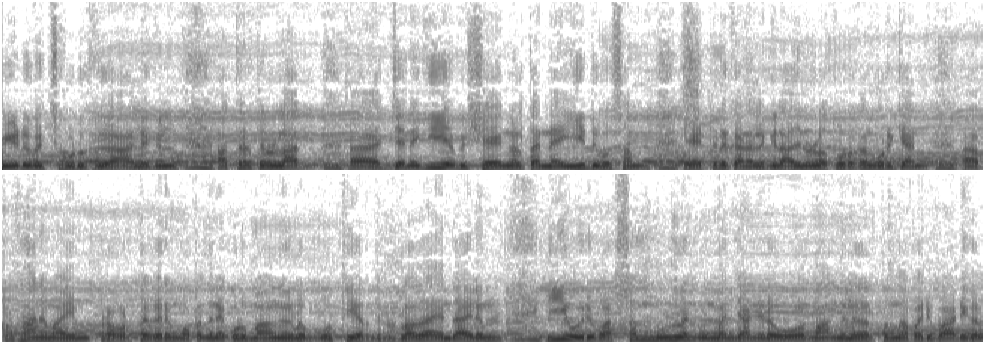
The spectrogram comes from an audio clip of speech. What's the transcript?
വീട് വെച്ച് കൊടുക്കുക അല്ലെങ്കിൽ അത്തരത്തിലുള്ള ജനകീയ വിഷയങ്ങൾ തന്നെ ഈ ദിവസം ഏറ്റെടുക്കാൻ അല്ലെങ്കിൽ അതിനുള്ള തുടക്കം കുറിക്കാൻ പ്രധാനമായും പ്രവർത്തകരും ഒപ്പം തന്നെ കുടുംബാംഗങ്ങളും ഒത്തുചേർന്നിട്ടുള്ളത്. എന്തായാലും ഈ ഒരു വർഷം മുഴുവൻ ഉമ്മൻചാണ്ടിയുടെ ഓർമ്മ നിലനിർത്തുന്ന പരിപാടികൾ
